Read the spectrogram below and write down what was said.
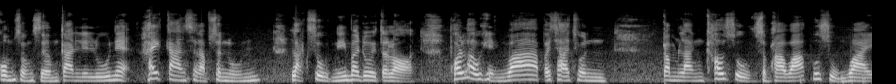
กรมส่งเสริมการเรียนรู้เนี่ยให้การสนับสนุนหลักสูตรนี้มาโดยตลอดเพราะเราเห็นว่าประชาชนกำลังเข้าสู่สภาวะผู้สูงวัย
